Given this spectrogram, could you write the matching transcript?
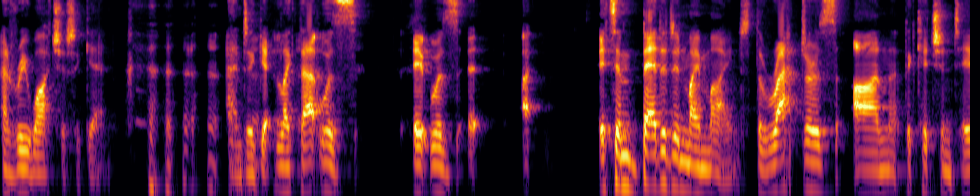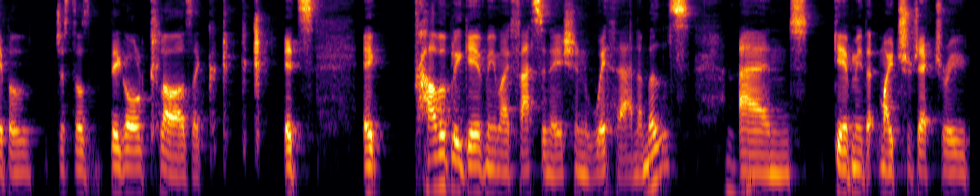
and rewatch it again. And again, like that was, it was, I- it's embedded in my mind. The raptors on the kitchen table, just those big old claws, like it's, it probably gave me my fascination with animals Mhm. and gave me that my trajectory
